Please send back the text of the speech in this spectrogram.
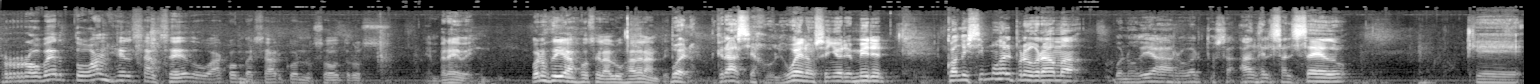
Roberto Ángel Salcedo va a conversar con nosotros en breve. Buenos días, José La Luz, adelante. Bueno, gracias Julio. Bueno, señores, miren, cuando hicimos el programa, buenos días a Roberto Ángel Salcedo, que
